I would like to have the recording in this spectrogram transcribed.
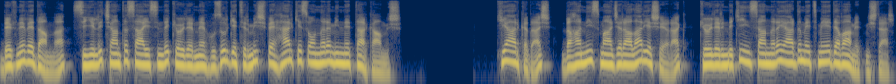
Defne ve Damla, sihirli çanta sayesinde köylerine huzur getirmiş ve herkes onlara minnettar kalmış. Ki arkadaş, daha nis maceralar yaşayarak, köylerindeki insanlara yardım etmeye devam etmişler.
